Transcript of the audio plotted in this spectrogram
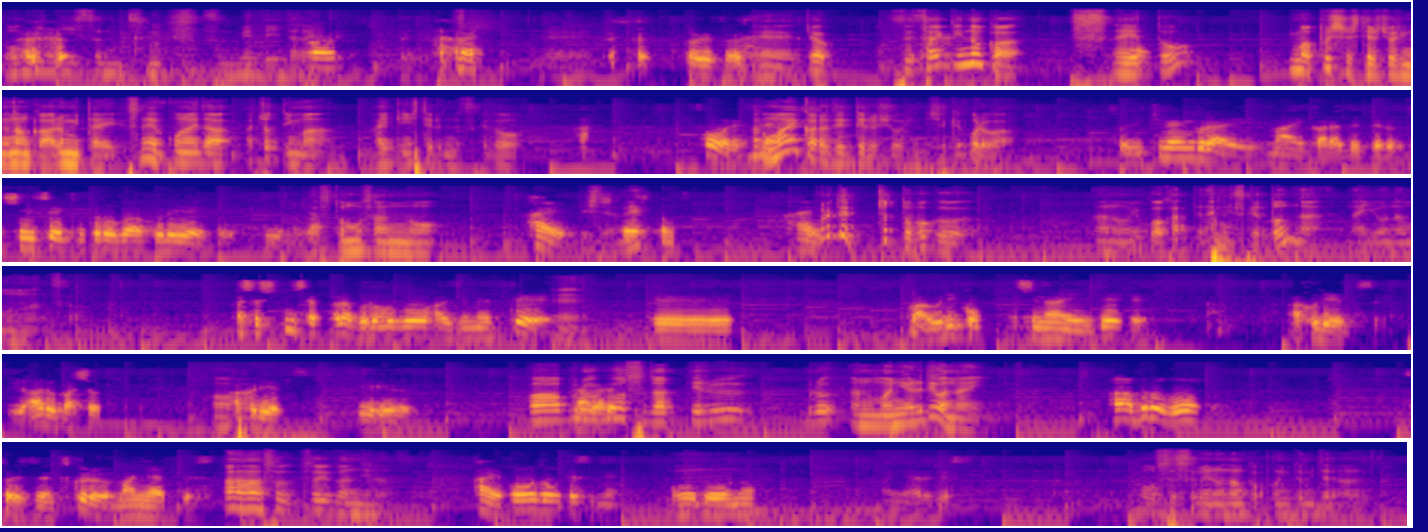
穏便に進めていただいて。えそうですよね。ーえーじゃあ、す最近なんか、すえっ、と、今プッシュしてる商品がなんかあるみたいですね。この間、あちょっと今拝見してるんですけど、そうですね。なんか前から出てる商品でしたっけ？これは。そう1年ぐらい前から出てる新世紀プログアフリエイトっていうのが。安友さんの。はい。でしたよね。はい。これってちょっと僕、あの、よくわかってないんですけど、どんな内容なものなんですか？初心者からブログを始めて、え。えーまあ売り込みをしないでアフリエイトするっていうある場所でえアフリエイトするっていうパワーブログを育てるブロあのマニュアルではない。あブログをそうですね作るマニュアルです。ああ、そうそういう感じなんですね。はい王道ですね。王道のマニュアルです。おすすめのなんかポイントみたいなのあるんですか？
